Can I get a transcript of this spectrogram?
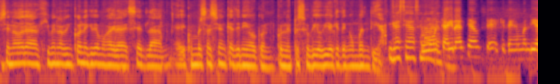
senadora Jimena Rincón, le queremos agradecer la eh, conversación que ha tenido con, con el preso Bio Bio, que tenga un buen día. Gracias, senadora. Muchas gracias a ustedes, que tengan un buen día.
